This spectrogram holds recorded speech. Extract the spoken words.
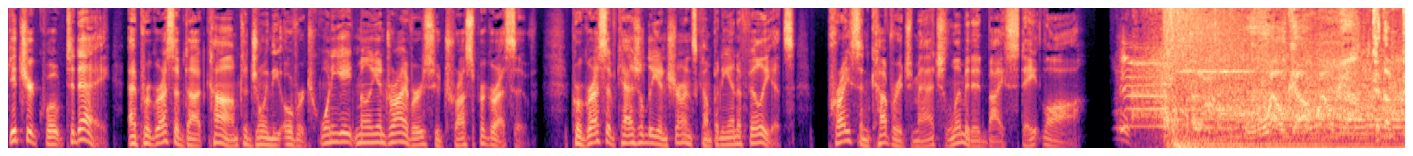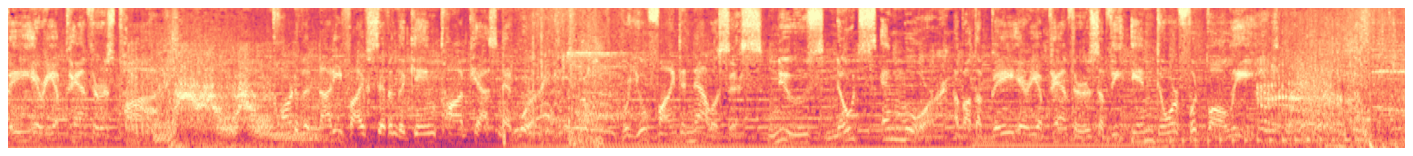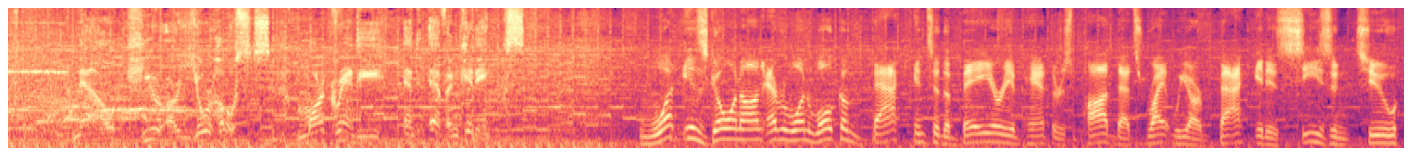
Get your quote today at progressive.com to join the over 28 million drivers who trust Progressive. Progressive Casualty Insurance Company and Affiliates. Price and coverage match limited by state law. Welcome, welcome to the Bay Area Panthers Pod, part of the 95.7 The Game Podcast Network, where you'll find analysis, news, notes, and more about the Bay Area Panthers of the Indoor Football League. Now, here are your hosts, Marc Grandi and Evan Giddings. What is going on, everyone? Welcome back into the Bay Area Panthers pod. That's right, we are back. It is season two,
